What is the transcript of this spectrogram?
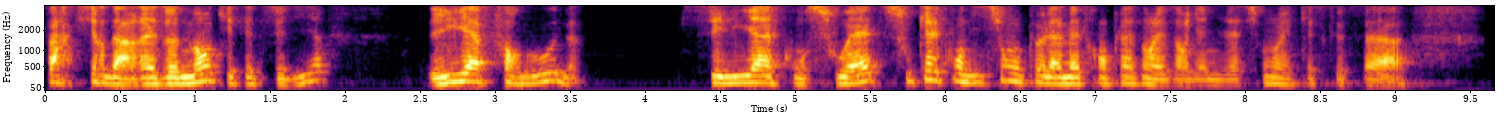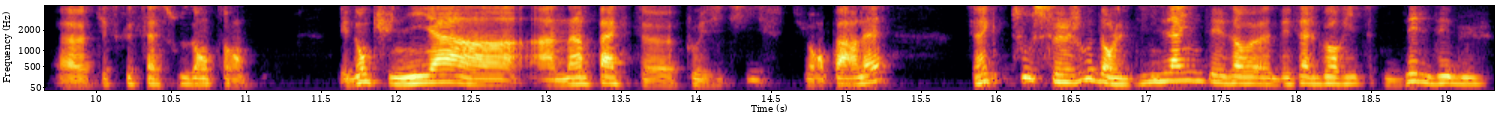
partir d'un raisonnement qui était de se dire l'IA for good, c'est l'IA qu'on souhaite, sous quelles conditions on peut la mettre en place dans les organisations et qu'est-ce que ça, qu'est-ce que ça sous-entend? Et donc, une IA a un, impact positif, tu en parlais. C'est vrai que tout se joue dans le design des, des algorithmes dès le début.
